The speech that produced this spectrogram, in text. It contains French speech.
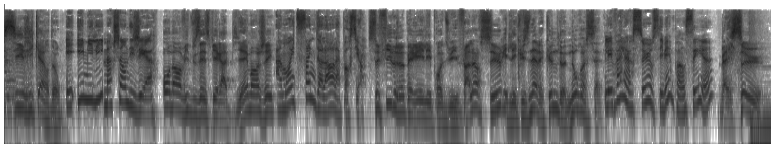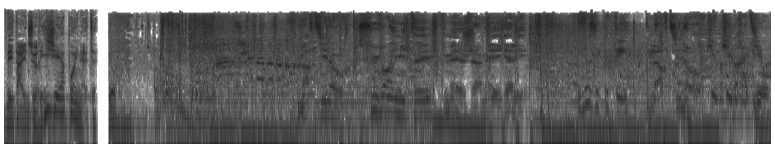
Ici Ricardo. Et Émilie, marchand d'IGA. On a envie de vous inspirer à bien manger. À moins de 5 la portion. Suffit de repérer les produits valeurs sûres et de les cuisiner avec une de nos recettes. Les valeurs sûres, c'est bien pensé, hein? Bien sûr! Détails sur IGA.net. Martino, souvent imité, mais jamais égalé. Vous écoutez Martino, Cube, Cube Radio.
